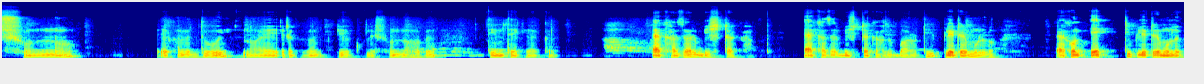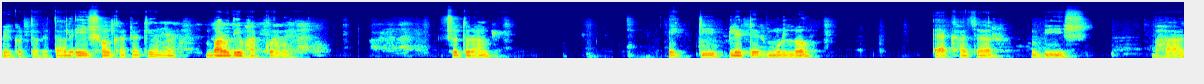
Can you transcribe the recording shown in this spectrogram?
শূন্য, এখানে দুই, নয়, এটাকে বিয়োগ করলে শূন্য হবে। তিন থেকে এক এক হাজার বিশ টাকা। এক হাজার বিশ টাকা হলো বারোটি প্লেটের মূল্য। এখন একটি প্লেটের মূল্য বের করতে হবে। তাহলে এই সংখ্যাটাকে আমরা বারো দিয়ে ভাগ করব। সুতরাং একটি প্লেটের মূল্য এক হাজার বিশ ভাগ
